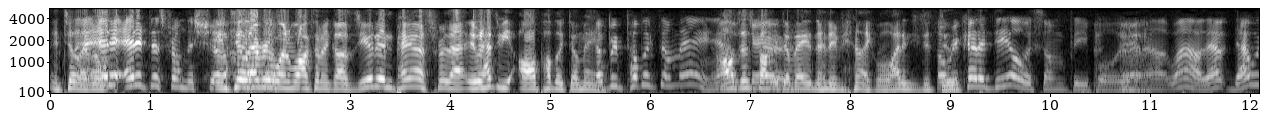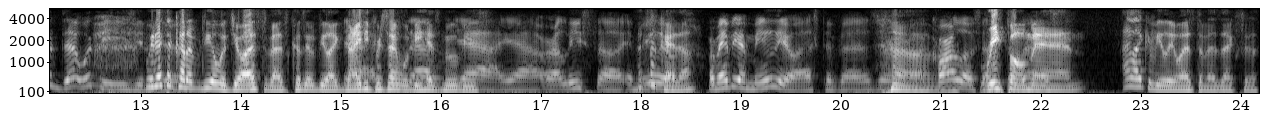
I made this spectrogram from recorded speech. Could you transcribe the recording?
Until everyone, edit, edit this from the show. until everyone walks up and goes, "You didn't pay us for that." It would have to be all public domain. It'll be public domain. Yeah, all just public cares? domain. Then they'd be like, "Well, why didn't you just Oh, do we it?" cut a deal with some people. You know? Wow, that that would that would be easy. We'd have to cut a deal with Joe Estevez because it would be like Yeah, ninety percent would be his movies. Yeah, yeah, or at least uh, Emilio, okay, though. or maybe Emilio Estevez or uh, Carlos Repo Estevez. Man. I like Emilio Estevez actually.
